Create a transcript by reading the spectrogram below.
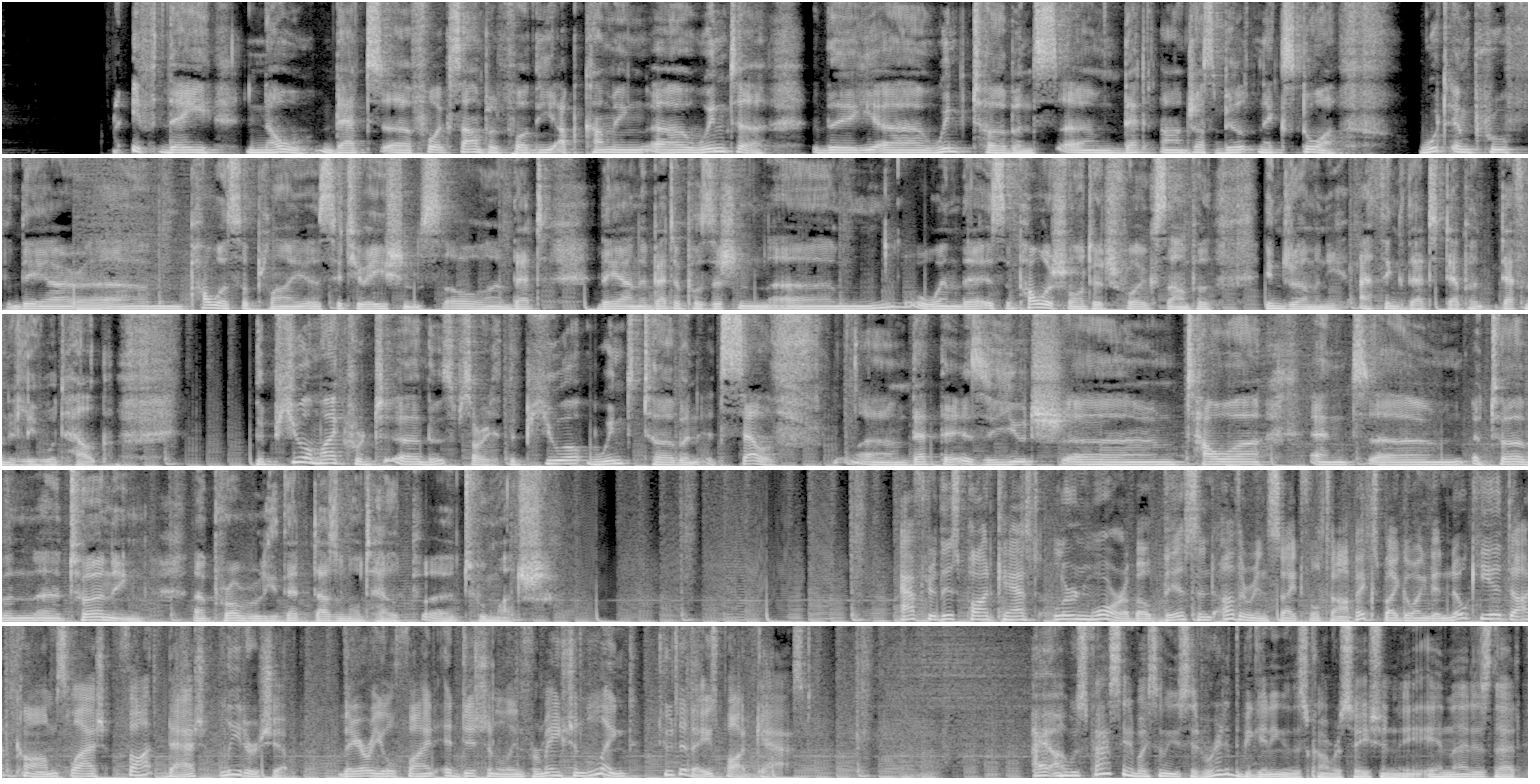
if they know that, uh, for example, for the upcoming uh, winter, the uh, wind turbines um, that are just built next door would improve their um, power supply uh, situation so that they are in a better position um, when there is a power shortage, for example, in Germany. I think that definitely would help. The pure micro, uh, the, sorry, the pure wind turbine itself, um, that there is a huge um, tower and um, a turbine uh, turning, uh, probably that does not help uh, too much. After this podcast, learn more about this and other insightful topics by going to nokia.com slash thought leadership. There you'll find additional information linked to today's podcast. I, I was fascinated by something you said right at the beginning of this conversation, and that is that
